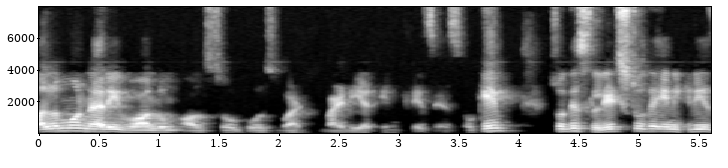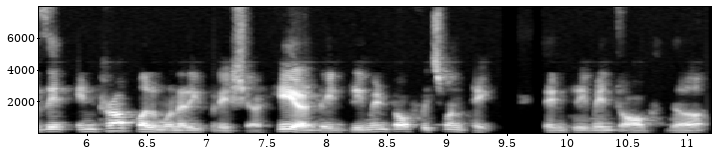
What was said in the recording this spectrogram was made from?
pulmonary volume also goes what my dear increases okay? So this leads to the increase in intrapulmonary pressure. Here the increment of which one thing? The increment of the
